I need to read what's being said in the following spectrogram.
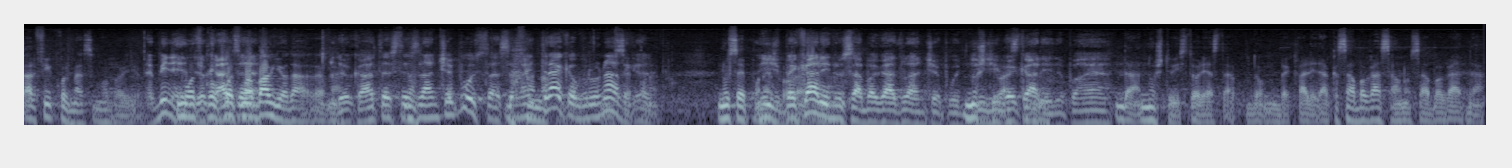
ar fi culmea să mă bag eu. E bine, În mod deocamdată- scopos mă bag eu, da. da. Deocamdată sunteți la început, dar să mai da. treacă vreun Nu an. se că pune. Nu se pune. Nici problema. Becali nu s-a băgat la început. Nu nici știu asta, Becali nu. după aia. Da, nu știu istoria asta cu domnul Becali, dacă s-a băgat sau nu s-a băgat, da.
